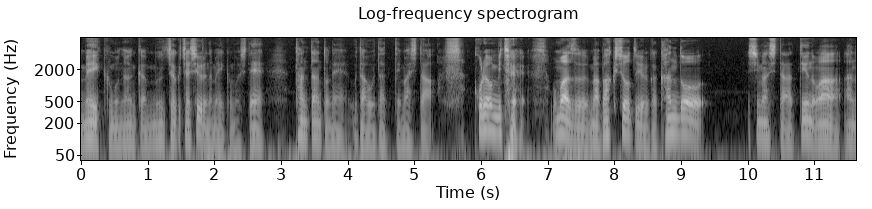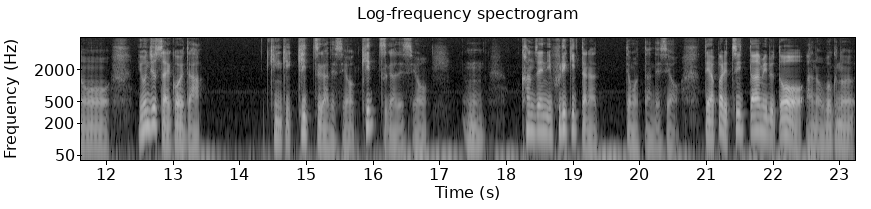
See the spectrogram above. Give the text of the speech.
メイクもなんかむちゃくちゃシュールなメイクもして淡々とね歌を歌ってましたこれを見て思わず、まあ、爆笑というよりか感動しましたっていうのはあの40歳超えたキンキキッズがですよ。キッズがですよ、うん、完全に振り切ったなって思ったんですよ。でやっぱりツイッター見るとあの僕の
